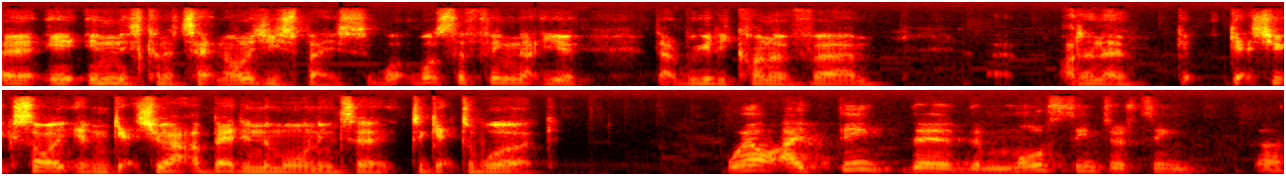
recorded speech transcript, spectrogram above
uh, in, in, this kind of technology space? What, what's the thing that you that really kind of um, I don't know gets you excited and gets you out of bed in the morning to to get to work? Well, I think the the most interesting uh,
